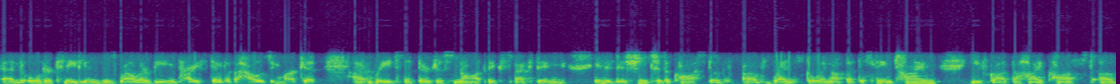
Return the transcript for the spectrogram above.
and older Canadians as well are being priced out of the housing market at rates that they're just not expecting. In addition to the cost of, of rents going up at the same time, you've got the high cost of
